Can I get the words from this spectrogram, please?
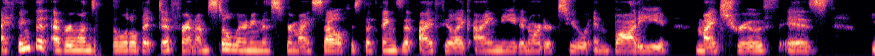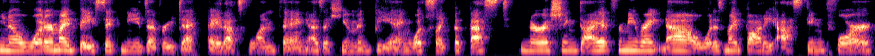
I think that everyone's a little bit different. I'm still learning this for myself is the things that I feel like I need in order to embody my truth is you know what are my basic needs every day? That's one thing as a human being. What's like the best nourishing diet for me right now? What is my body asking for?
